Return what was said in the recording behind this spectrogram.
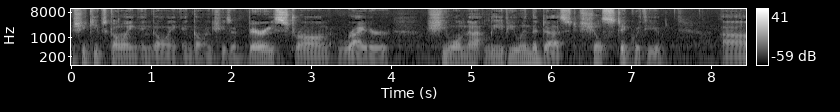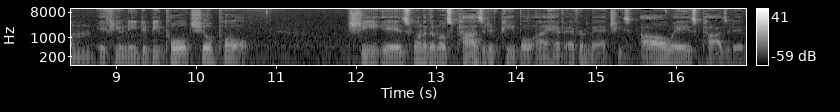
she keeps going and going and going. She's a very strong rider. She will not leave you in the dust. She'll stick with you. Um, if you need to be pulled, she'll pull. She is one of the most positive people I have ever met. She's always positive.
